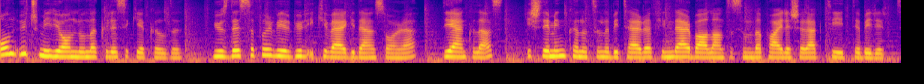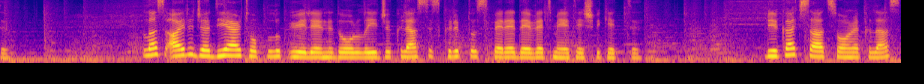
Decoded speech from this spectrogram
13 milyon Luna Klasik yakıldı. %0,2 vergiden sonra, Diyen Class, işlemin kanıtını bir Terra Finder bağlantısında paylaşarak tweette belirtti. Plus ayrıca diğer topluluk üyelerini doğrulayıcı Classis Cryptosfer'e devretmeye teşvik etti. Birkaç saat sonra Class,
